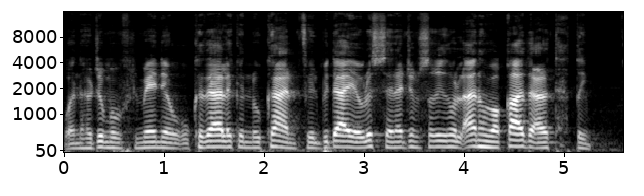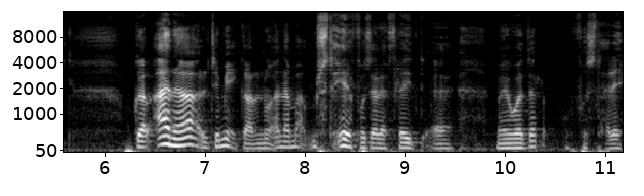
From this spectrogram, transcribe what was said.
وان هجومه في ال Mania وكذلك أنه كان في البداية ولسه نجم صغير والآن هو قادر على التحطيم. وقال أنا الجميع قال أنه أنا مستحيل أفوز على فلويد آه ماي وذر وفزت عليه.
